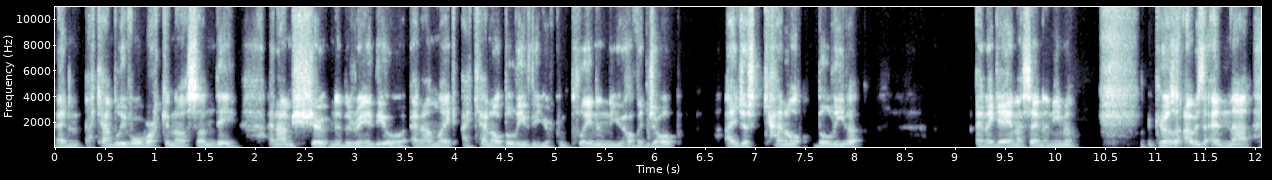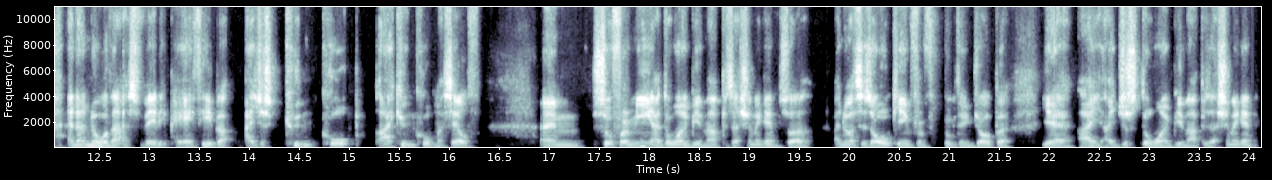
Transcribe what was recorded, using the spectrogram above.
and I can't believe we're working on a Sunday. And I'm shouting at the radio, and I'm like, I cannot believe that you're complaining that you have a job. I just cannot believe it. And again, I sent an email because I was in that. And I know that's very petty, but I just couldn't cope. I couldn't cope myself. Um, so for me, I don't want to be in that position again. So I know this is all came from full time job, but yeah, I, I just don't want to be in that position again.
